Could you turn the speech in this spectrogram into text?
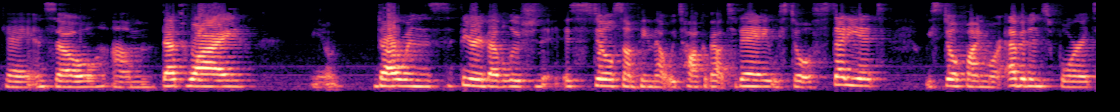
Okay, and so um, that's why, you know, Darwin's theory of evolution is still something that we talk about today. We still study it. We still find more evidence for it,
